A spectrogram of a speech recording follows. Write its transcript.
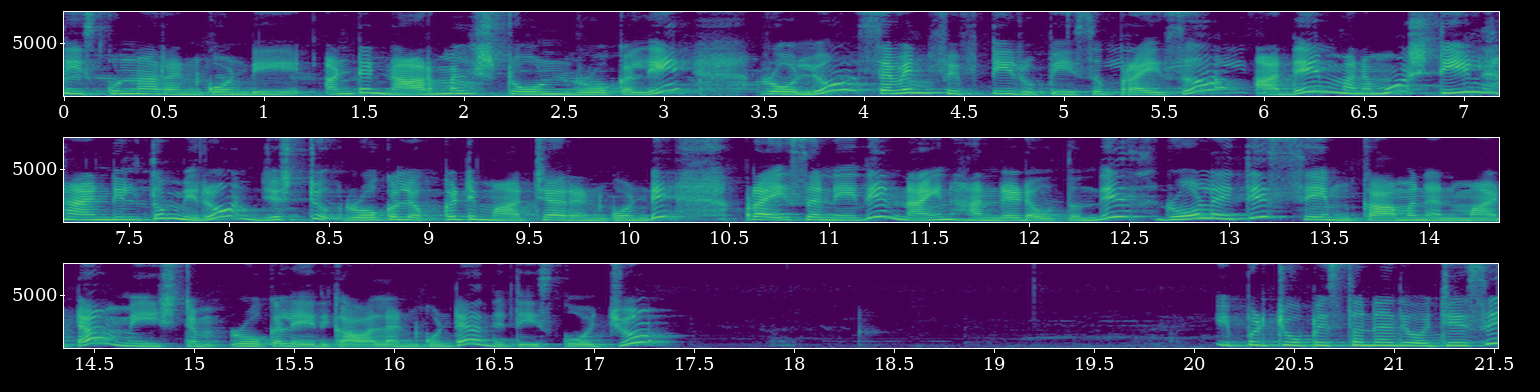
తీసుకున్నారనుకోండి అంటే నార్మల్ స్టోన్ రోకలి రోలు సెవెన్ ఫిఫ్టీ రూపీస్ ప్రైస్. అదే మనము స్టీల్ హ్యాండిల్తో మీరు జస్ట్ రోకలి ఒక్కటి మార్చారనుకోండి ప్రైస్ అనేది నైన్ హండ్రెడ్ అవుతుంది. రోల్ అయితే సేమ్ కామన్ అనమాట మీ ఇష్టం రోకలి ఏది కావాలనుకుంటే అది తీసుకోవచ్చు. ఇప్పుడు చూపిస్తున్నది వచ్చేసి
